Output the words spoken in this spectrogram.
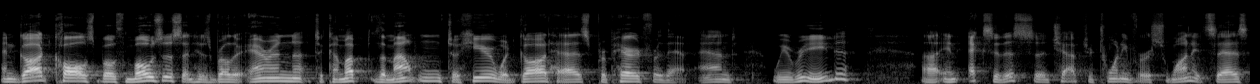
And God calls both Moses and his brother Aaron to come up the mountain to hear what God has prepared for them. And we read uh, in Exodus uh, chapter 20, verse one, it says,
